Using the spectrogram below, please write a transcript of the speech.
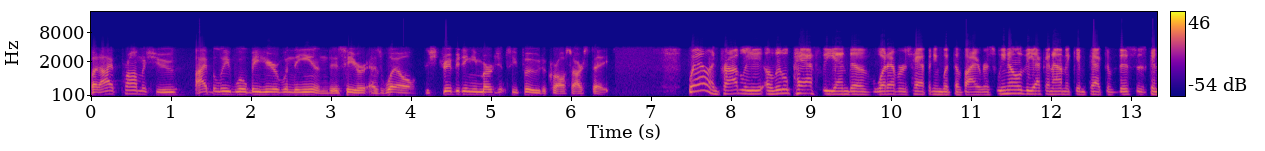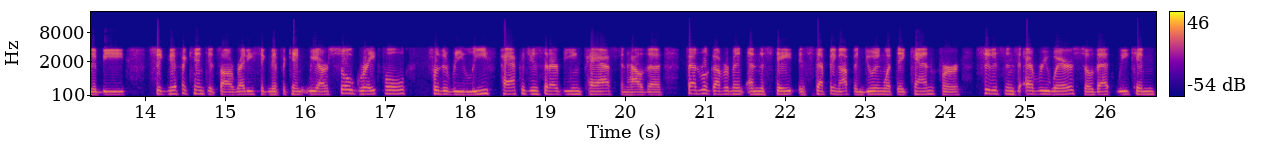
but I promise you, I believe we'll be here when the end is here as well, distributing emergency food across our state. Well, and probably a little past the end of whatever's happening with the virus. We know the economic impact of this is going to be significant. It's already significant. We are so grateful for the relief packages that are being passed and how the federal government and the state is stepping up and doing what they can for citizens everywhere so that we can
